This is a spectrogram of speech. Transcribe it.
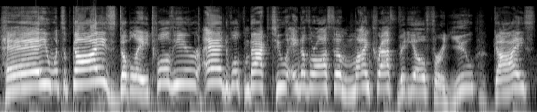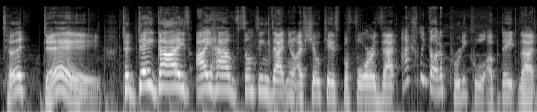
Hey, what's up guys? Double A 12 here, and welcome back to another awesome Minecraft video for you guys today. Today, Today, guys, I have something that, you know, I've showcased before that actually got a pretty cool update that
